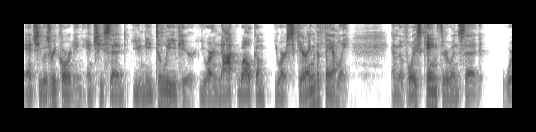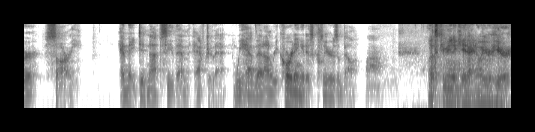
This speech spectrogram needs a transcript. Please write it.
and she was recording and she said, You need to leave here. You are not welcome. You are scaring the family. And the voice came through and said, We're sorry. And they did not see them after that. We have that on recording. It is clear as a bell. Wow. Let's communicate. I know you're here.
